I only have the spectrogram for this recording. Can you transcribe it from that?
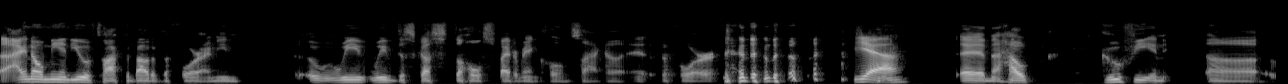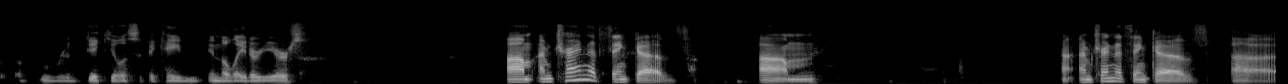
I know me and you have talked about it before. I mean, we we've discussed the whole Spider-Man clone saga uh, before, Yeah. and how goofy and uh, ridiculous it became in the later years. Um, I'm trying to think of um I'm trying to think of uh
